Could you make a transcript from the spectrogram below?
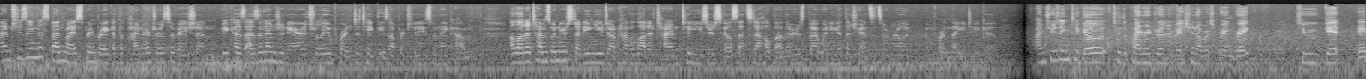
I'm choosing to spend my spring break at the Pine Ridge Reservation because as an engineer it's really important to take these opportunities when they come. A lot of times when you're studying you don't have a lot of time to use your skill sets to help others, but when you get the chance it's really important that you take it. I'm choosing to go to the Pine Ridge Reservation over spring break to get a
